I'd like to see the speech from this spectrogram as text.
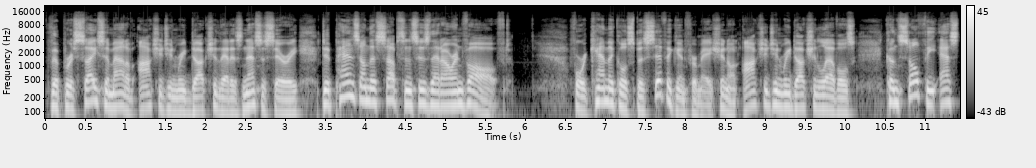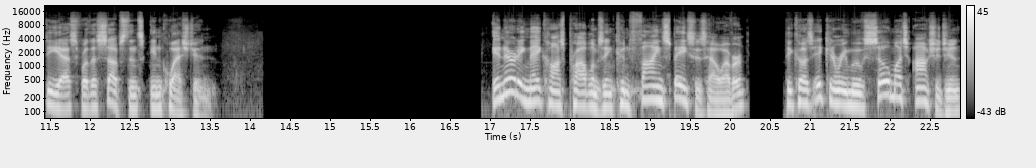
The precise amount of oxygen reduction that is necessary depends on the substances that are involved. For chemical specific information on oxygen reduction levels, consult the SDS for the substance in question. Inerting may cause problems in confined spaces, however, because it can remove so much oxygen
